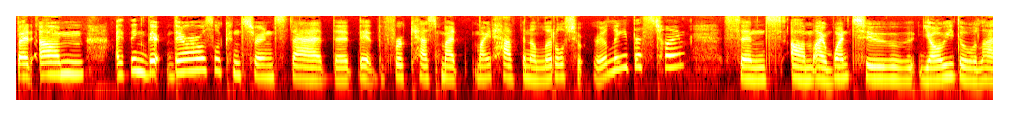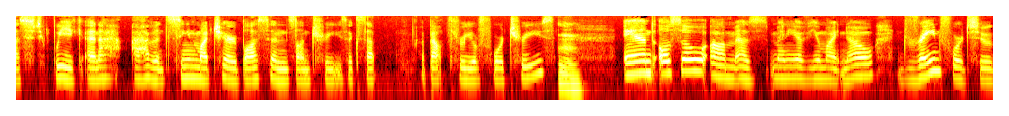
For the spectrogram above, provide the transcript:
But um, I think there there are also concerns that the, the, the forecast might might have been a little too early this time, since um, I went to Yeouido last week and I, I haven't seen much cherry blossoms on trees except about three or four trees. And also, um, as many of you might know, it rained for two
